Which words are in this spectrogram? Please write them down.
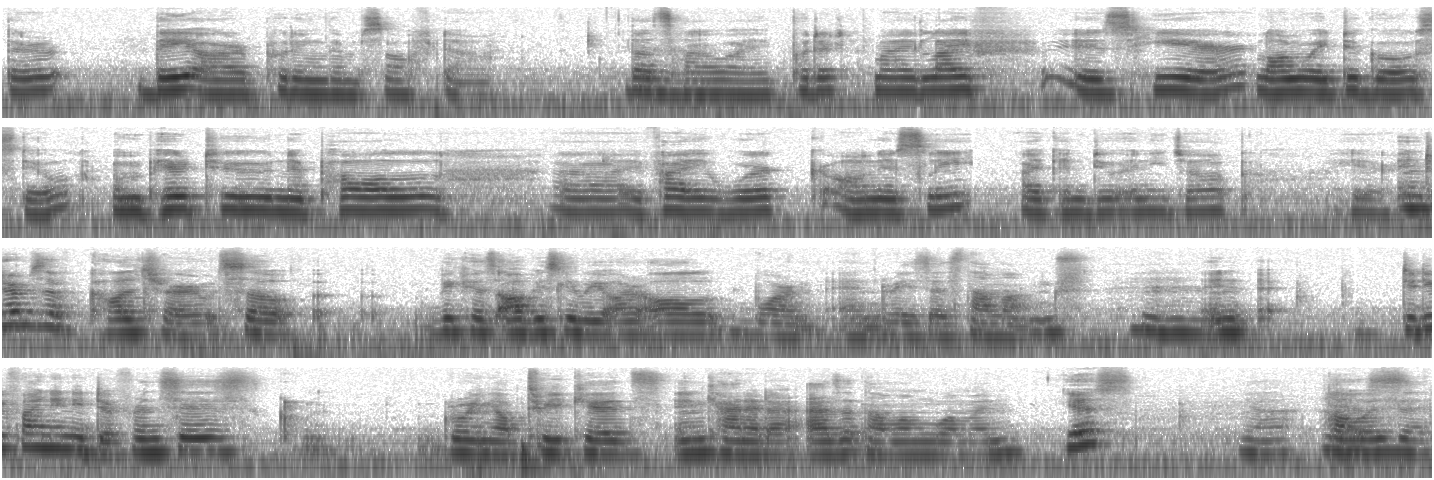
they're they are putting themselves down. That's Mhm. how i put it. My life is here long way to go still. Compared to nepal uh, if i work honestly i can do any job here. In terms of culture, so because obviously we are all born and raised as Tamangs, Mhm. and did you find any differences gr- growing up three kids in Canada as a Tamang woman? yes Yeah, how was it?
